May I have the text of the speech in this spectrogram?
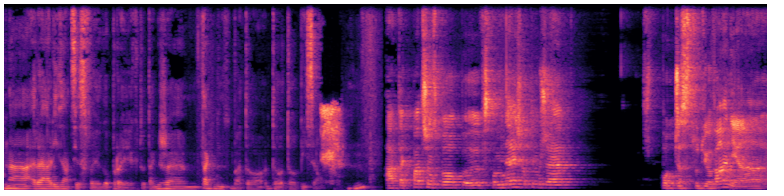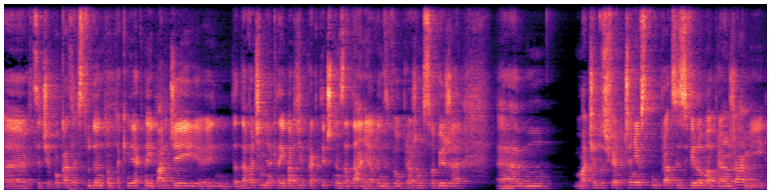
na realizację swojego projektu. Także tak bym chyba to, to, to opisał. Mhm. A tak patrząc, bo wspominałeś o tym, że podczas studiowania e, chcecie pokazać studentom takie jak najbardziej, e, dawać im jak najbardziej praktyczne zadania, więc wyobrażam sobie, że macie doświadczenie współpracy z wieloma branżami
